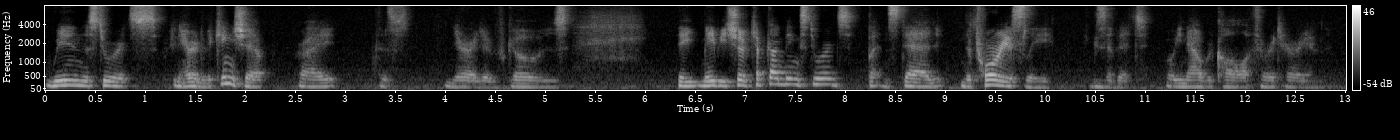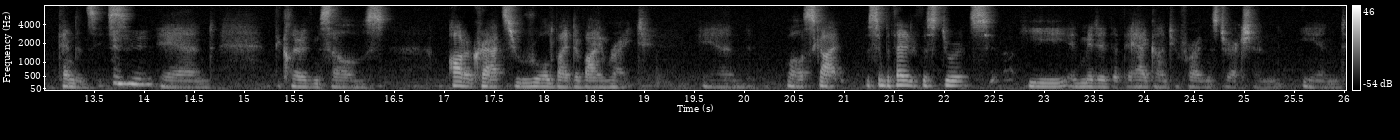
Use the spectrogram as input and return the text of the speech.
when the Stuarts inherited the kingship, right, this narrative goes, they maybe should have kept on being stewards, but instead notoriously exhibit what we now would call authoritarian tendencies Mhm. and declare themselves autocrats who ruled by divine right. And while Scott was sympathetic to the Stuarts, he admitted that they had gone too far in this direction. And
